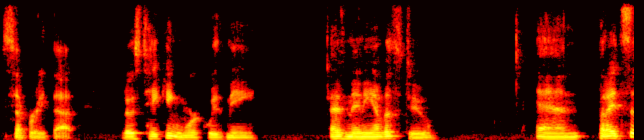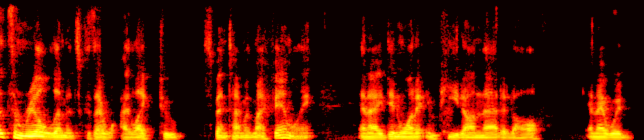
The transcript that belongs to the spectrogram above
separate that. But I was taking work with me, as many of us do, and but I'd set some real limits because I I like to spend time with my family, and I didn't want to impede on that at all. And I would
